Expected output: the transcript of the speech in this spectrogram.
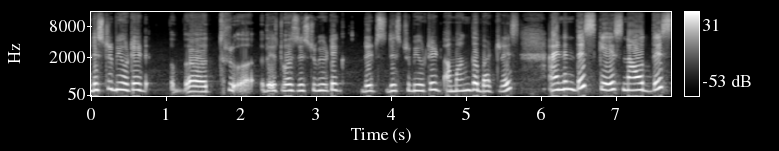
distributed uh, through uh, it was distributed it's distributed among the buttress. And in this case now this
